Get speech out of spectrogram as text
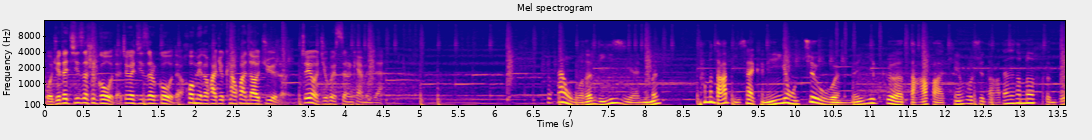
我觉得机子是够的，这个机子是够的，后面的话就看换道具了，真有机会四人开门战。就按我的理解，你们。他们打比赛肯定用最稳的一个打法天赋去打，但是他们很多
